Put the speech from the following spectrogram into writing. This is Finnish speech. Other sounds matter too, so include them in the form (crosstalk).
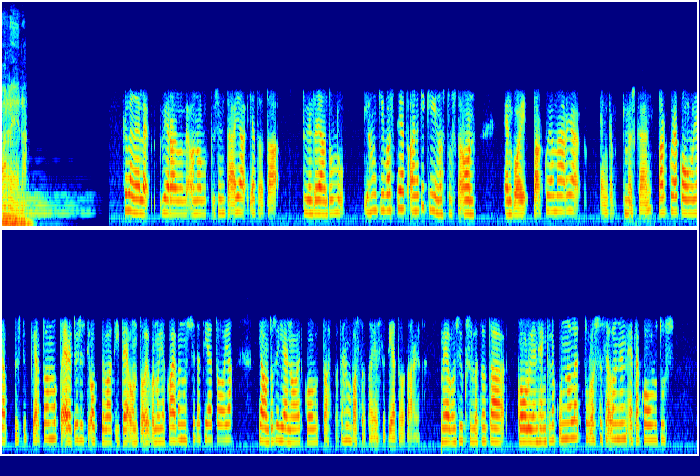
Areena. Kyllä näille vierailuille on ollut kysyntää ja, ja tota, pyyntöjä on tullut ihan kivasti, että ainakin kiinnostusta on. En voi tarkkoja määriä enkä myöskään tarkkoja kouluja pysty kertoa, mutta erityisesti oppilaat itse on toivonut ja kaivannut sitä tietoa ja, ja on tosi hienoa, että koulut tahtoo tähän vastata ja sitä tietoa tarjota. Meillä on syksyllä tota, koulujen henkilökunnalle tulossa sellainen etäkoulutus,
